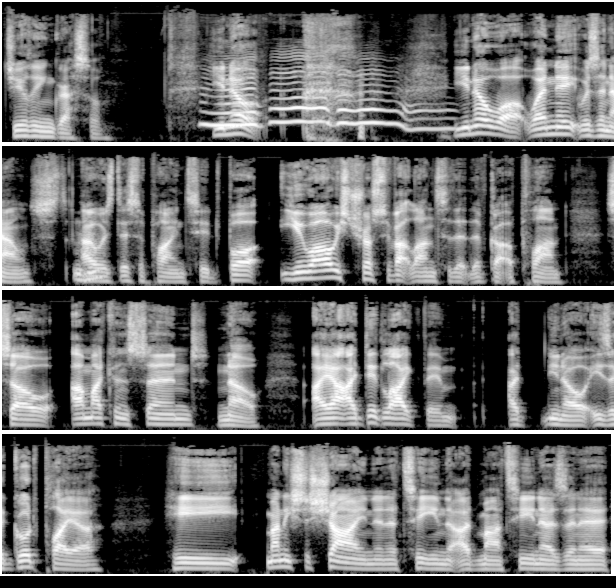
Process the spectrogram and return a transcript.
Julian Gressel. You know, you know what? When it was announced, I was disappointed. But you always trust with Atlanta that they've got a plan. So, am I concerned? No. I I did like them. I you know he's a good player. He managed to shine in a team that had Martinez in it,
